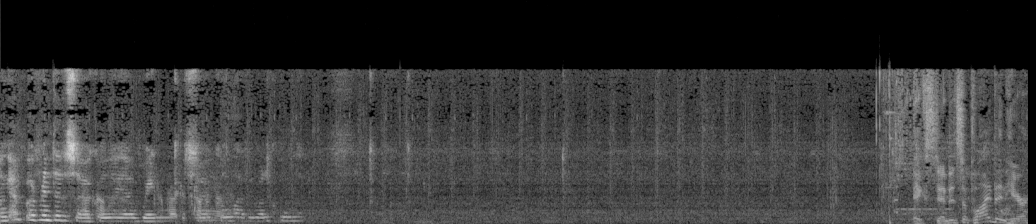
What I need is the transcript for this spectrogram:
I'm getting further into the circle here, ring, Your package circle, in. whatever you want to call it. Extended supply bin here.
